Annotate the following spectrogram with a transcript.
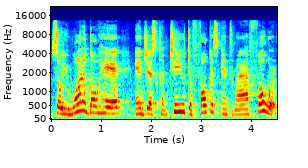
So you want to go ahead and just continue to focus and thrive forward.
